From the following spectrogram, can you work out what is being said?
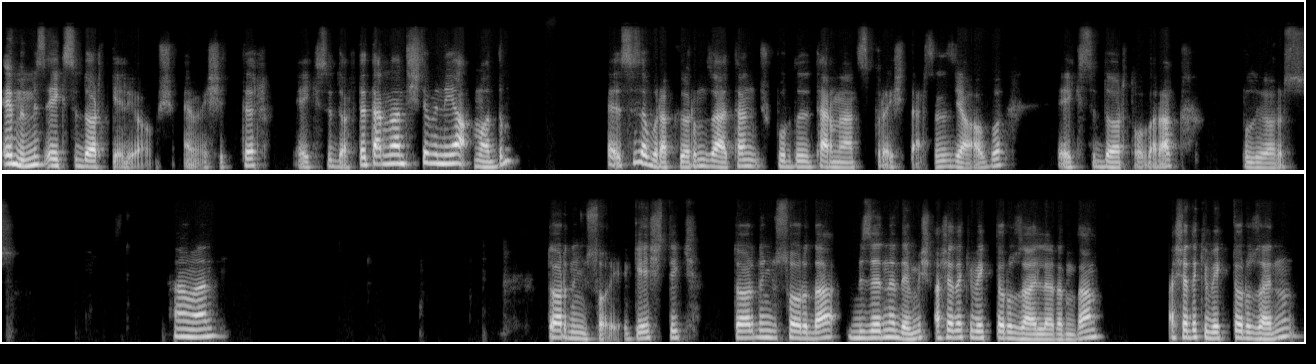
e, m'imiz eksi 4 geliyormuş. m eşittir. Eksi 4. Determinant işlemini yapmadım. E, size bırakıyorum. Zaten burada determinant sıfıra eşit derseniz cevabı eksi 4 olarak buluyoruz. Hemen dördüncü soruya geçtik. Dördüncü soruda bize ne demiş? Aşağıdaki vektör uzaylarından aşağıdaki vektör uzayının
